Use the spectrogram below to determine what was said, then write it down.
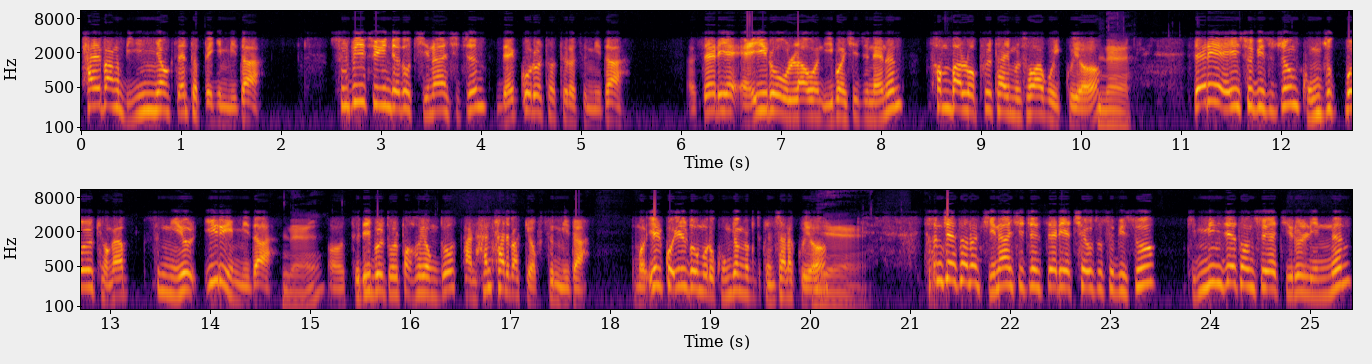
8방 미인형 센터백입니다. 수비수인데도 지난 시즌 4골을 터뜨렸습니다. 세리에 A로 올라온 이번 시즌에는 선발로 풀타임을 소화하고 있고요. 네. 세리에 A 수비수 중 공중볼 경합 승리율 1위입니다. 네. 어, 드리블 돌파 허용도 단 한 차례밖에 없습니다. 뭐 1골 1도움으로 공격력도 괜찮았고요. 예. 현재에서는 지난 시즌 세리의 최우수 수비수 김민재 선수의 뒤를 잇는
